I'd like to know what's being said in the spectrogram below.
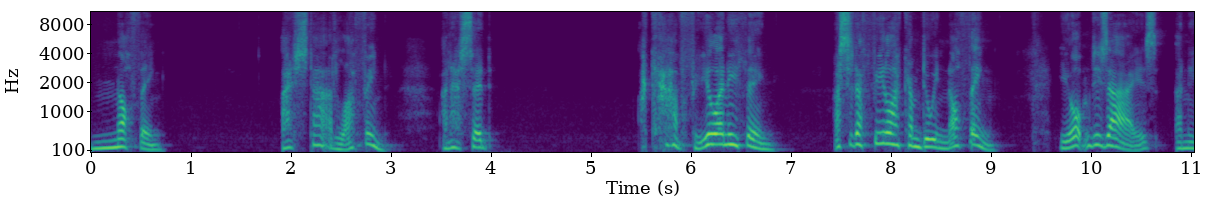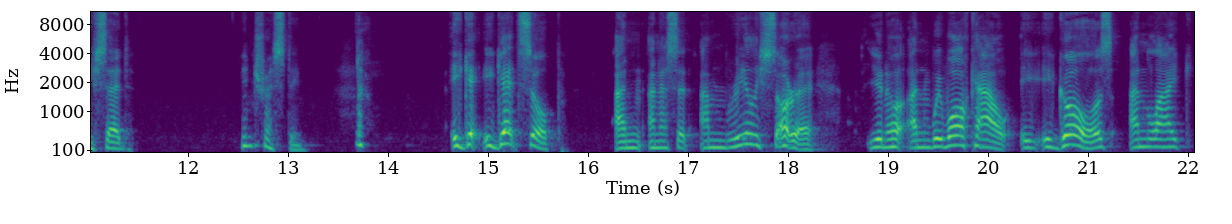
Nothing. I started laughing and I said, I can't feel anything. I said, I feel like I'm doing nothing. He opened his eyes and he said, Interesting he get he gets up and and I said, I'm really sorry, you know, and we walk out. He, he goes and like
